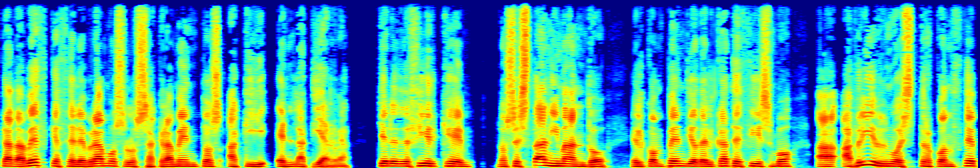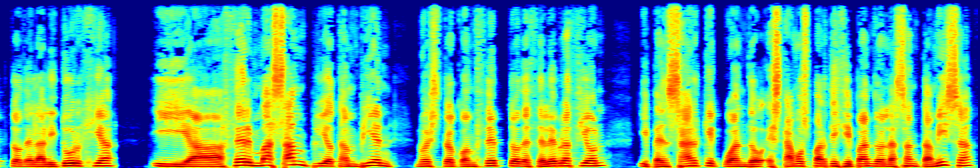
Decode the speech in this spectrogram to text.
cada vez que celebramos los sacramentos aquí en la tierra. Quiere decir que nos está animando el compendio del catecismo a abrir nuestro concepto de la liturgia y a hacer más amplio también nuestro concepto de celebración y pensar que cuando estamos participando en la Santa Misa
